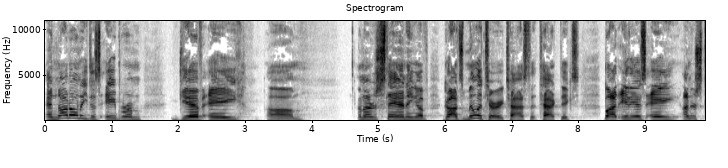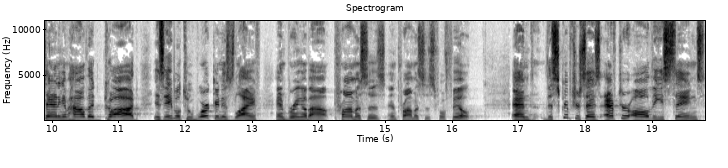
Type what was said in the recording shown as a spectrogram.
and not only does Abram give a um, an understanding of God's military tactics, but it is a understanding of how that God is able to work in his life and bring about promises and promises fulfilled. And the scripture says, after all these things,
